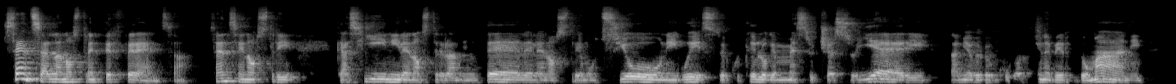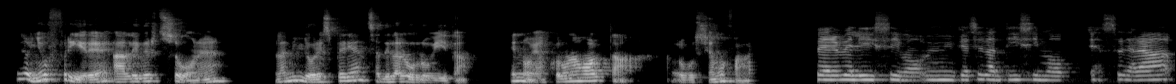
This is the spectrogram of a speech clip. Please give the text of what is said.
senza la nostra interferenza, senza i nostri casini, le nostre lamentele, le nostre emozioni, questo è quello che mi è successo ieri, la mia preoccupazione per domani. Bisogna offrire alle persone la migliore esperienza della loro vita e noi ancora una volta lo possiamo fare. Bellissimo, mi piace tantissimo, sarà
